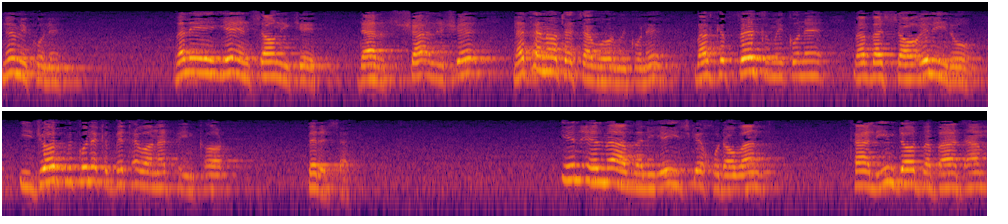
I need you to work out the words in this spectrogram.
نمی‌کنه. ولی یه انسانی که در شعنشه نه تنها تصور می‌کنه بلکه فکر می‌کنه و وسائلی رو ایجاد می‌کنه که بتواند به این کار برسد. این علم اولیه است که خداوند تعلیم داد و بعد هم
